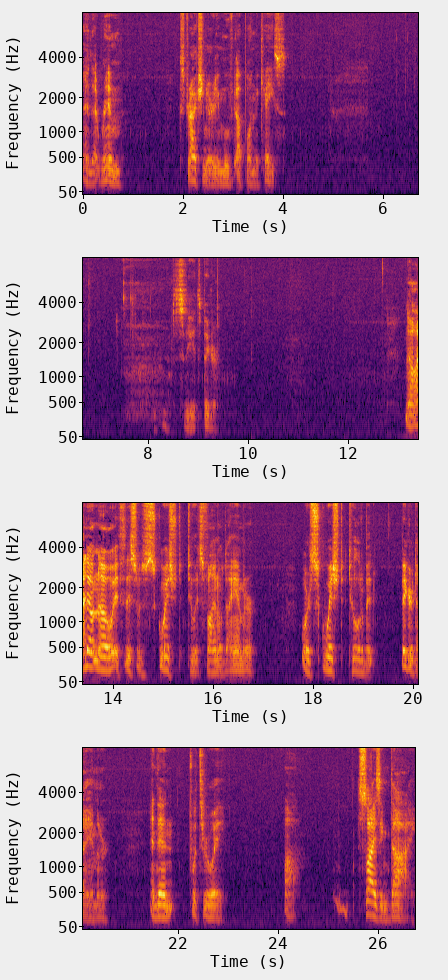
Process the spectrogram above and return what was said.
And that rim extraction area moved up on the case. See, it's bigger. Now, I don't know if this was squished to its final diameter or squished to a little bit bigger diameter and then put through a uh, sizing die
